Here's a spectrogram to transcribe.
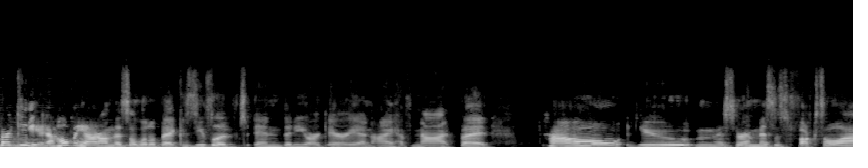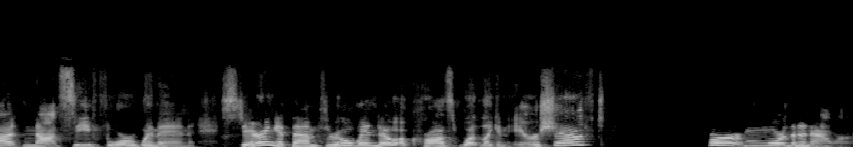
Becky, help me out on this a little bit because you've lived in the New York area and I have not. But how do Mr. and Mrs. Fucks a lot not see four women staring at them through a window across what, like an air shaft, for more than an hour?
